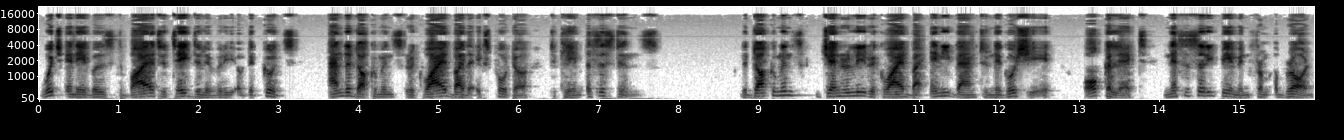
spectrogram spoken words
which enables the buyer to take delivery of the goods and the documents required by the exporter to claim assistance. The documents generally required by any bank to negotiate or collect necessary payment from abroad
